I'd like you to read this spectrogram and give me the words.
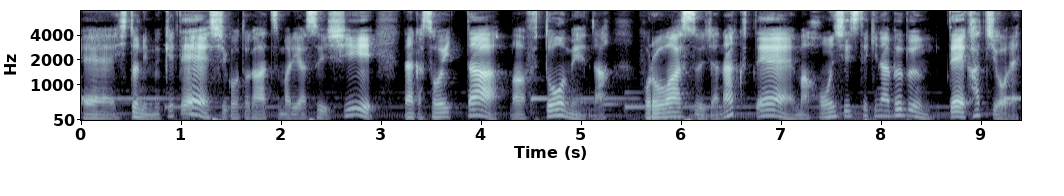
えー、人に向けて仕事が集まりやすいし、なんかそういった、まあ、不透明なフォロワー数じゃなくて、まあ、本質的な部分で価値をね、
